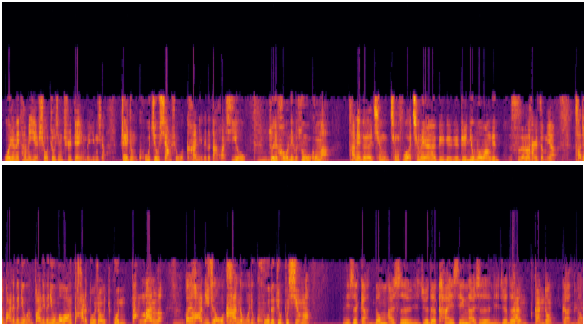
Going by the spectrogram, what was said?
我认为他们也受周星驰电影的影响。这种哭就像是我看你那个《大话西游》，最后那个孙悟空啊。他那个情情妇啊，情人啊，给给给给牛魔王给死了还是怎么样？他就把那个牛把那个牛魔王打了多少棍打烂了。哎呀，你知道我看的我就哭的就不行了。你是感动还是你觉得开心还是你觉得感感动感动？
